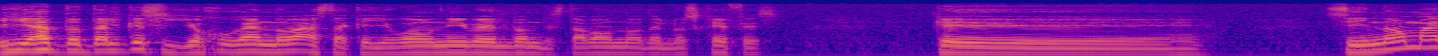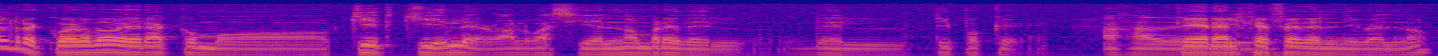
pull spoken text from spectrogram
Y ya total que siguió jugando hasta que llegó a un nivel donde estaba uno de los jefes. Que, si no mal recuerdo, era como Kid Killer o algo así, el nombre del, del tipo que, Ajá, que era el jefe del nivel, ¿no?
